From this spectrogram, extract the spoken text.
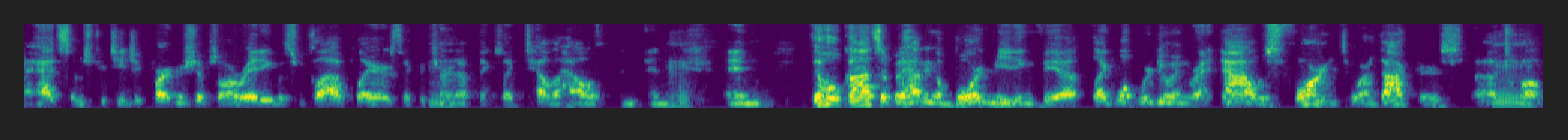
I had some strategic partnerships already with some cloud players that could turn mm-hmm. up things like telehealth and and, mm-hmm. and the whole concept of having a board meeting via like what we're doing right now was foreign to our doctors uh, mm. 12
